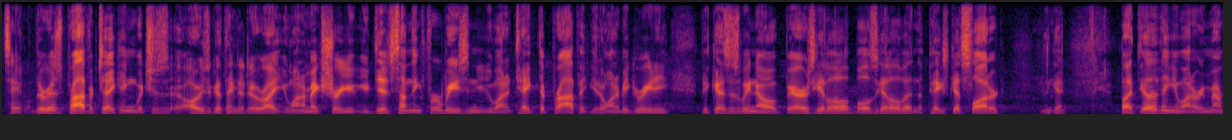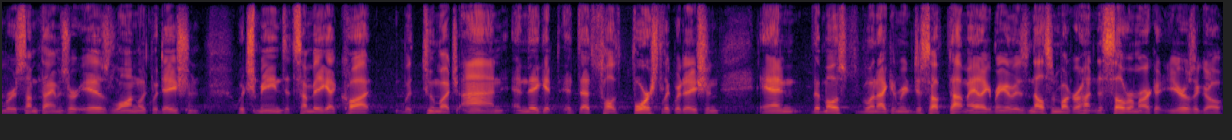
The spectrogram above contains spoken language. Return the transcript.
table. There is profit taking, which is always a good thing to do, right? You want to make sure you, you did something for a reason. You want to take the profit. You don't want to be greedy because, as we know, bears get a little, bulls get a little bit, and the pigs get slaughtered. Okay. But the other thing you want to remember is sometimes there is long liquidation, which means that somebody got caught with too much on, and they get that's called forced liquidation. And the most one I can just off the top of my head I can bring up is Nelson Bunker Hunt in the silver market years ago.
